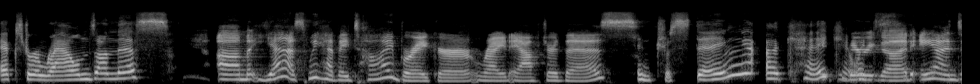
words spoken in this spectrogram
extra rounds on this? Um, yes, we have a tiebreaker right after this. Interesting. Okay. Very good. And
